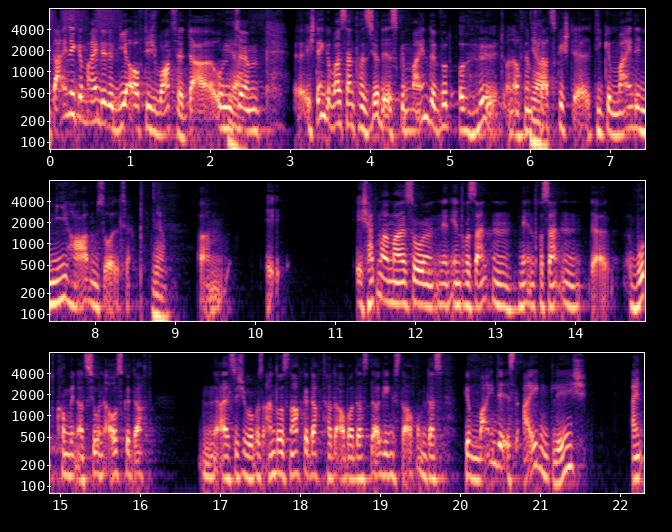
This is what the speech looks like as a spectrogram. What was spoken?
deine Gemeinde, die auf dich wartet. Da, und ja. ähm, ich denke, was dann passiert ist, Gemeinde wird erhöht und auf einen. Platz gestellt, die Gemeinde nie haben sollte. Ja. Ähm, ich habe mal mal so einen interessanten, eine interessanten äh, Wortkombination ausgedacht, hm, als ich über was anderes nachgedacht hatte, aber das, da ging es darum, dass Gemeinde ist eigentlich ein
